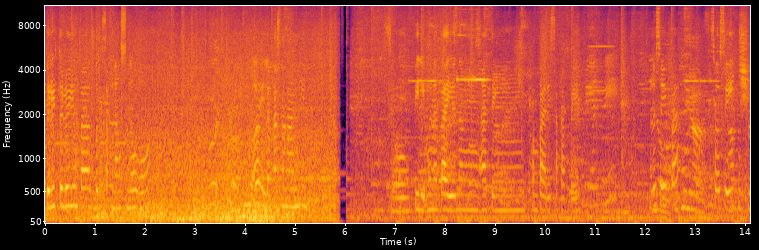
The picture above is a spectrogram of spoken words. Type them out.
Tuloy-tuloy yung pagbagsak ng snow, oh. Ay, lakas ng hangin. So, pili muna tayo ng ating pampare sa kape. Ano sa'yo pa? Sausage.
